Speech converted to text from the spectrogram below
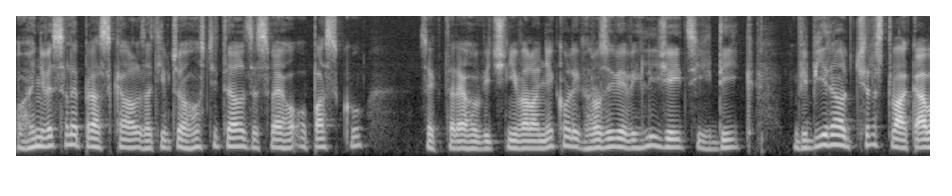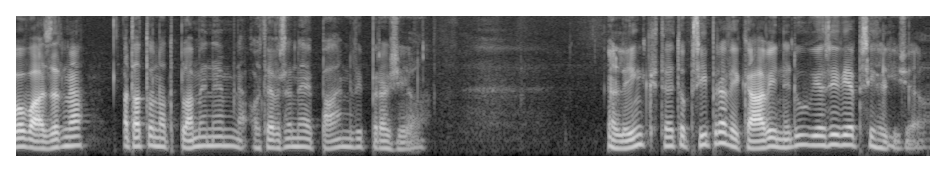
Oheň vesele praskal, zatímco hostitel ze svého opasku, ze kterého vyčnívalo několik hrozivě vyhlížejících dýk, vybíral čerstvá kávová zrna a tato nad plamenem na otevřené pán vypražil. Link této přípravy kávy nedůvěřivě přihlížel.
